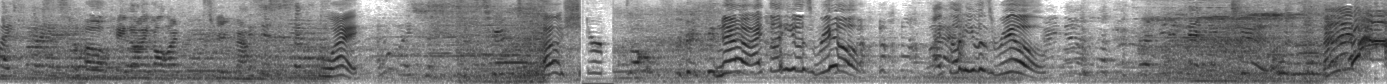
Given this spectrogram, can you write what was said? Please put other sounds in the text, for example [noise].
like Oh, okay, now I got my full screen now. Is this a second? Why? I don't like this. Oh, sh No, I thought he was real. [laughs] I thought he was real. So [laughs] [laughs]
